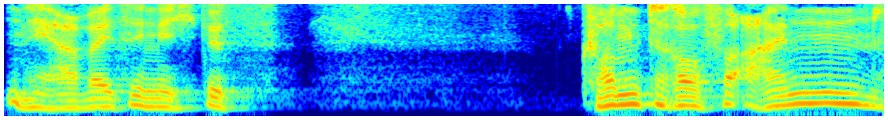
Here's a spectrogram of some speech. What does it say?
ja, weiß ich nicht, das kommt drauf an,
